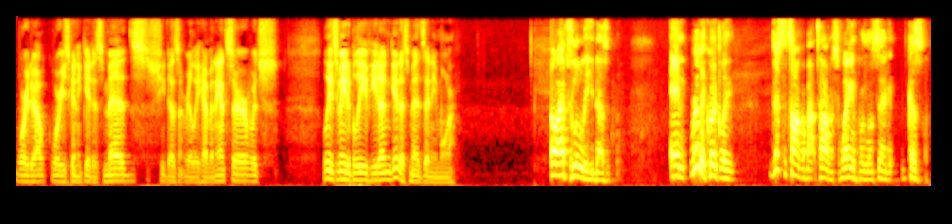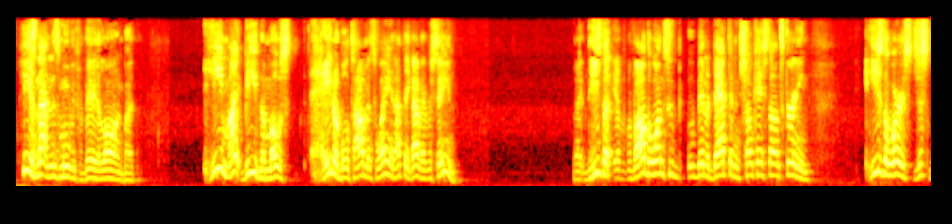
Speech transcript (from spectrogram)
worried about where he's going to get his meds. She doesn't really have an answer, which leads me to believe he doesn't get his meds anymore. Oh, absolutely, he doesn't. And really quickly, just to talk about Thomas Wayne for a little second, because he is not in this movie for very long, but he might be the most hateable Thomas Wayne I think I've ever seen. Like he's the of all the ones who, who've been adapted and showcased on screen, he's the worst just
